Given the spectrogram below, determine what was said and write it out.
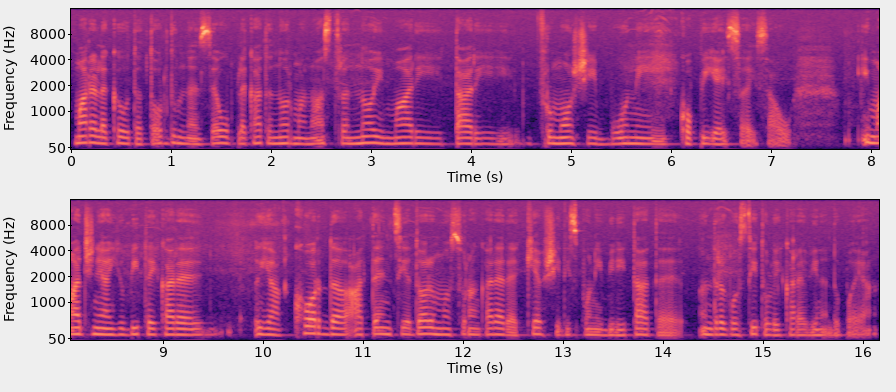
Marele Căutător, Dumnezeu, plecat în urma noastră, noi, mari, tari, frumoși, buni, copiii săi sau imaginea iubitei care îi acordă atenție doar în măsura în care are chef și disponibilitate îndrăgostitului care vine după ea.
